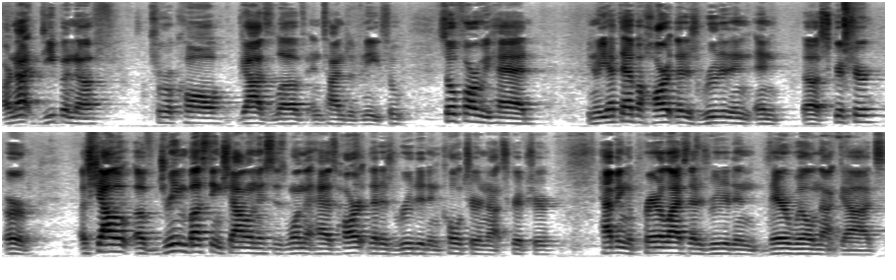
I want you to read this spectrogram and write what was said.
are not deep enough to recall God's love in times of need. So, so far we had, you know, you have to have a heart that is rooted in, in uh, Scripture, or a shallow, of dream busting shallowness is one that has heart that is rooted in culture, not Scripture. Having a prayer life that is rooted in their will, not God's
